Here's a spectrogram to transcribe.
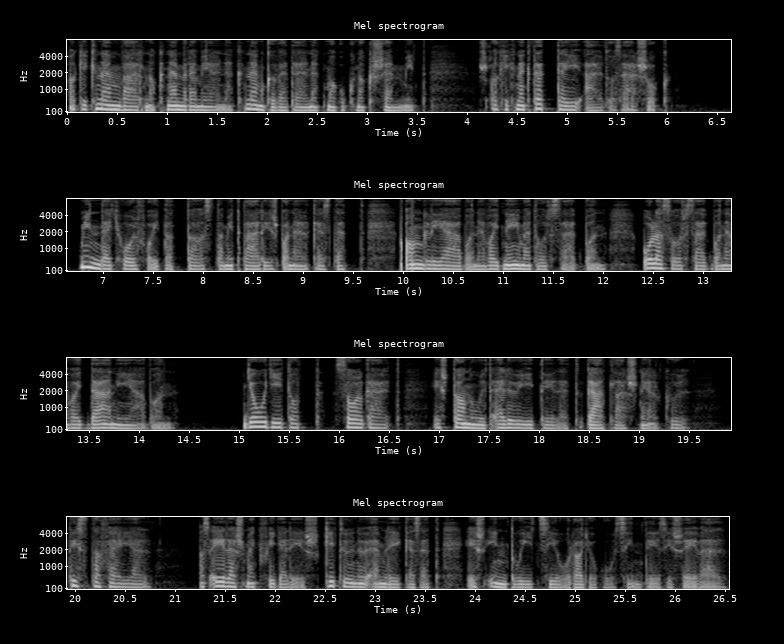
akik nem várnak, nem remélnek, nem követelnek maguknak semmit, s akiknek tettei áldozások. Mindegy, hol folytatta azt, amit Párizsban elkezdett, Angliában-e vagy Németországban, Olaszországban-e vagy Dániában. Gyógyított, szolgált és tanult előítélet, gátlás nélkül, tiszta fejjel, az éles megfigyelés, kitűnő emlékezet és intuíció ragyogó szintézisével.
